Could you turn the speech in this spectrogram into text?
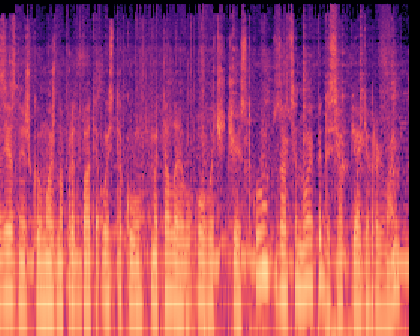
Зі знижкою можна придбати ось таку металеву овоччистку за ціною 55 гривень.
